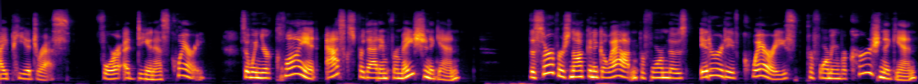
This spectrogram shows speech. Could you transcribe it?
IP address for a DNS query. So when your client asks for that information again, the server's not going to go out and perform those iterative queries, performing recursion again.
